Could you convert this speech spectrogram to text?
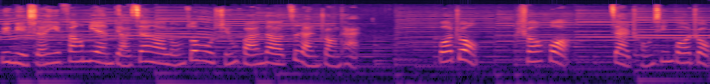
玉米神一方面表现了农作物循环的自然状态，播种、收获，再重新播种；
